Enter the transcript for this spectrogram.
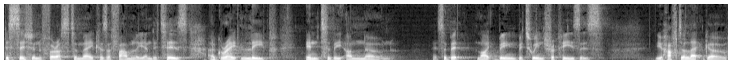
decision for us to make as a family, and it is a great leap into the unknown. It's a bit like being between trapezes. You have to let go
